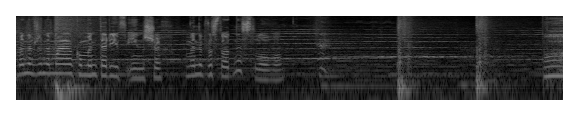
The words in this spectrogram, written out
У мене вже немає коментарів інших. У мене просто одне слово. О!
